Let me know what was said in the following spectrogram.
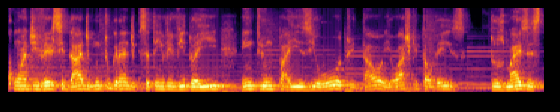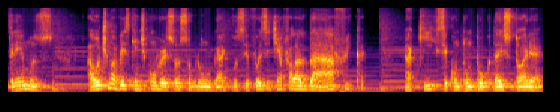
com a diversidade muito grande que você tem vivido aí entre um país e outro e tal. E eu acho que talvez dos mais extremos, a última vez que a gente conversou sobre um lugar que você foi, você tinha falado da África aqui, que você contou um pouco da história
